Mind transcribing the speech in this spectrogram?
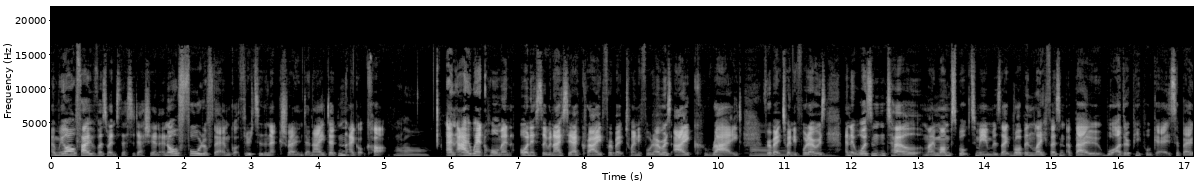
And we all five of us went to this audition, and all four of them got through to the next round, and I didn't. I got cut. Oh. And I went home, and honestly, when I say I cried for about 24 hours, I cried for about 24 hours. And it wasn't until my mum spoke to me and was like, Robyn, life isn't about what other people get. It's about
